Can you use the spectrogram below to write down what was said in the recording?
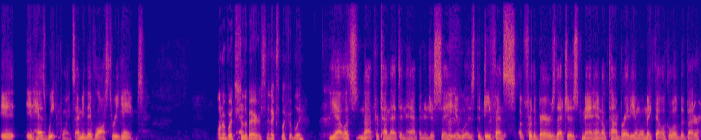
it it has weak points. I mean, they've lost three games. One of which to the Bears, inexplicably. Yeah, let's not pretend that didn't happen and just say it was the defense for the Bears that just manhandled Tom Brady, and we'll make that look a little bit better.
